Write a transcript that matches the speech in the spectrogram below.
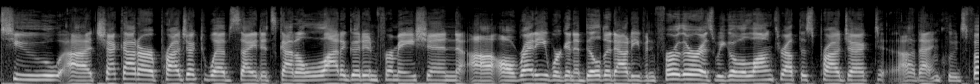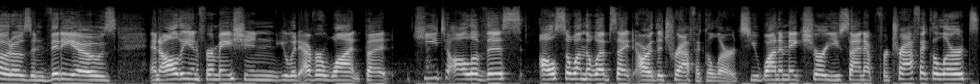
to uh, check out our project website. It's got a lot of good information uh, already. We're going to build it out even further as we go along throughout this project. Uh, that includes photos and videos and all the information you would ever want. But key to all of this, also on the website, are the traffic alerts. You want to make sure you sign up for traffic alerts,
